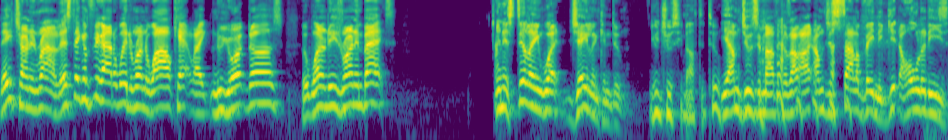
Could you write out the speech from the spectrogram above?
they turning around. Unless they can figure out a way to run the Wildcat like New York does with one of these running backs, and it still ain't what Jalen can do. You juicy mouthed too. Yeah, I'm juicy mouthed because I, I, I'm just salivating to get a hold of these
